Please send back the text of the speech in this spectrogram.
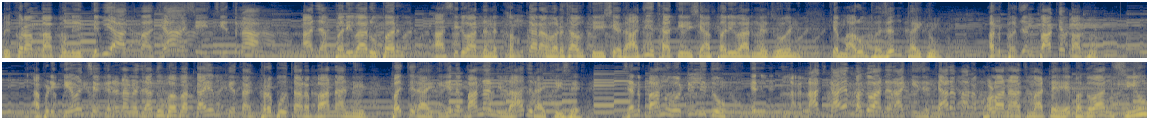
વિક્રમ બાપુની દિવ્ય આત્મા જ્યાં છે ચેતના આજ આ પરિવાર ઉપર આશીર્વાદ અને ખમકારા વર્તાવતી છે રાજી થતી છે આ પરિવારને જોઈને કે મારું ભજન પાક્યું. અને ભજન પાકે બાપુ. આપણી કહેવત છે ગરડાના જાદુ બાબા કાયમ કહેતા પ્રભુ તારા બાનાની પતિ રાખી એને બાનાની લાજ રાખી છે. જેને બાનું ઓટી લીધું, એની લાજ કાયમ ભગવાને રાખી છે. ત્યારે મારા ભોળાનાથ માટે ભગવાન શિવ.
